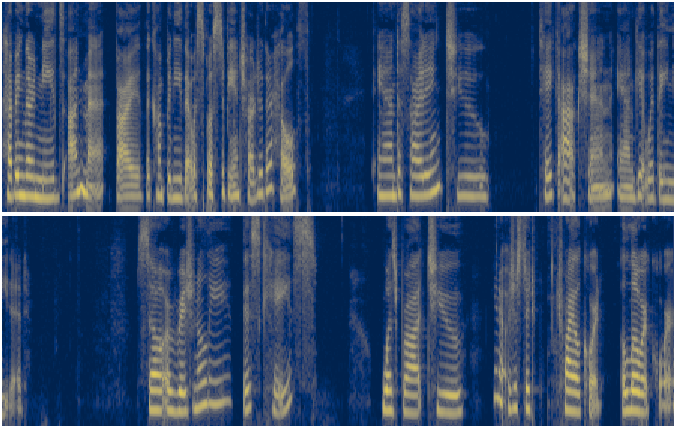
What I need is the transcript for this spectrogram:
having their needs unmet by the company that was supposed to be in charge of their health and deciding to take action and get what they needed. So originally, this case was brought to, you know, just a trial court, a lower court,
